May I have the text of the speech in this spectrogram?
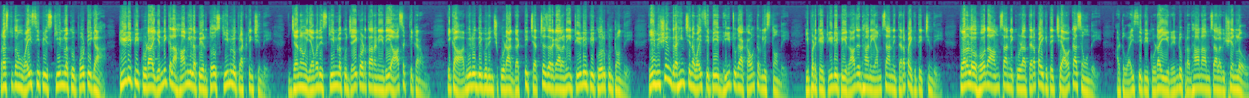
ప్రస్తుతం వైసీపీ స్కీంలకు పోటీగా టీడీపీ కూడా ఎన్నికల హామీల పేరుతో స్కీములు ప్రకటించింది. జనం ఎవరి స్కీంలకు జై కొడతారనేది ఆసక్తికరం. ఇక అభివృద్ధి గురించి కూడా గట్టి చర్చ జరగాలని టీడీపీ కోరుకుంటోంది. ఈ విషయం గ్రహించిన వైసీపీ ధీటుగా కౌంటర్లిస్తోంది. ఇప్పటికే టీడీపీ రాజధాని అంశాన్ని తెరపైకి తెచ్చింది. త్వరలో హోదా అంశాన్ని కూడా తెరపైకి తెచ్చే అవకాశం ఉంది. అటు వైసీపీ కూడా ఈ రెండు ప్రధాన అంశాల విషయంలో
